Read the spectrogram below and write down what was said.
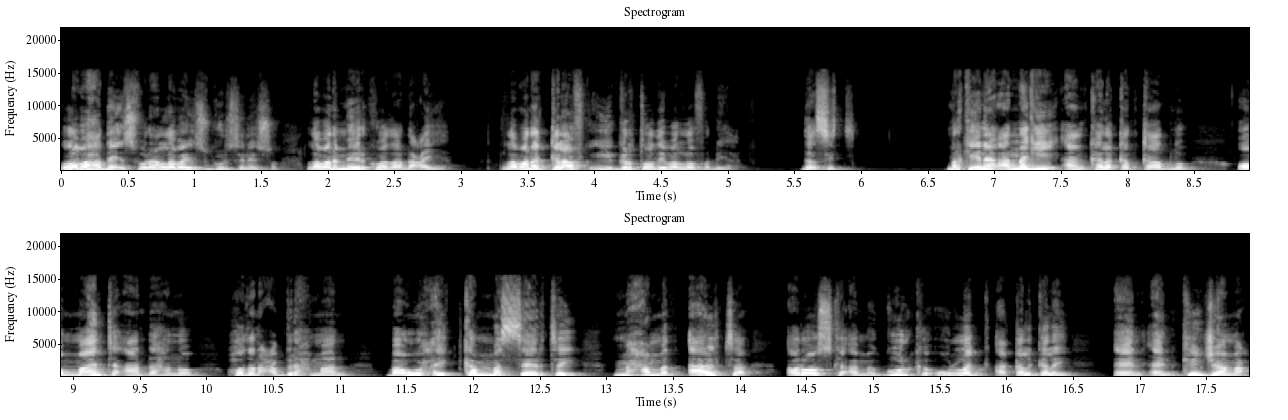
Laba hadday isfuraan laba isguursanayso labana meherkoodaa dhacaya. Labana khilaafka iyo gartoodii baa loo fadhiya that's it. Marka inaan annagii aan kala qadqaadno oo maanta aan dhahno hodan cabdiraxmaan baa waxay ka maseertay maxamed aalta arooska ama guurka uu la aqalgalay kin jaamac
